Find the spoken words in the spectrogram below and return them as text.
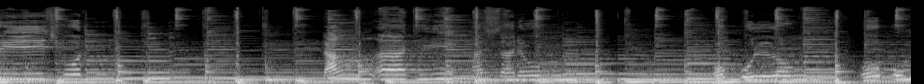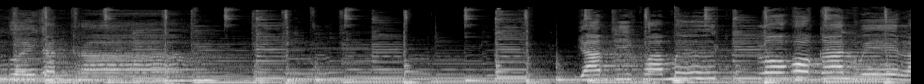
รีชน ดังอาทิตย์พัสดง อบอุ่นลงโอบอุ้มด้วยจันทรา ยามที่ความมืด ล้อการเวล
